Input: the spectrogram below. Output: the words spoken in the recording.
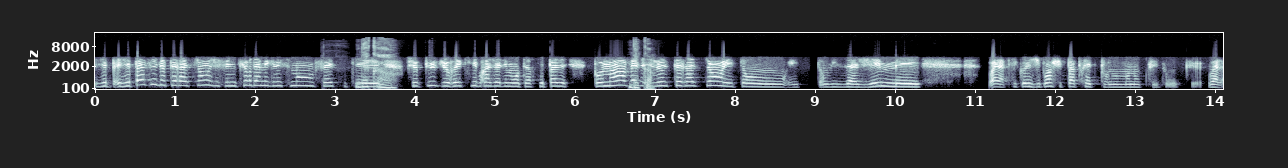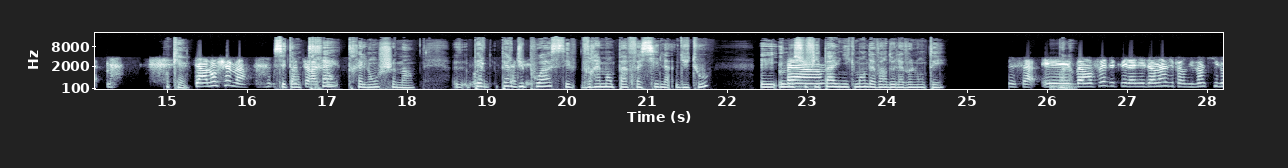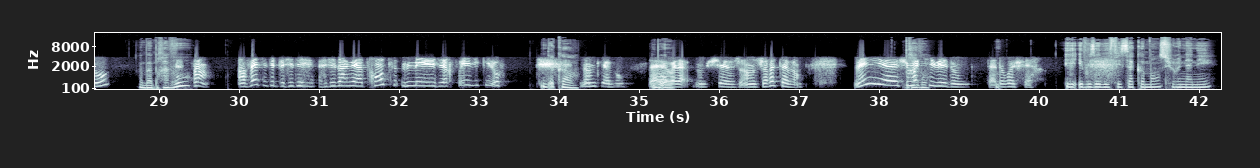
J'ai pas fait d'opération, j'ai fait une cure d'amaigrissement en fait. Je plus, du rééquilibrage alimentaire. C'est pas pour le moment en fait l'opération est en est envisagée, mais voilà psychologiquement je suis pas prête pour le moment non plus. Donc euh, voilà, c'est un long chemin. C'est un très très long chemin. Perdre, du poids, c'est vraiment pas facile du tout. Et il ne Ben- suffit pas uniquement d'avoir de la volonté. C'est ça. Et Voilà. ben en fait depuis l'année dernière j'ai perdu 20 kilos. Ah bah bravo. Enfin, en fait j'étais arrivée à 30, mais j'ai repris 10 kilos. D'accord. Donc euh, bon, voilà. Donc je, je, je reste à 20. Mais euh, je suis Bravo. motivée donc ça devrait le faire. Et, et vous avez fait ça comment sur une année?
